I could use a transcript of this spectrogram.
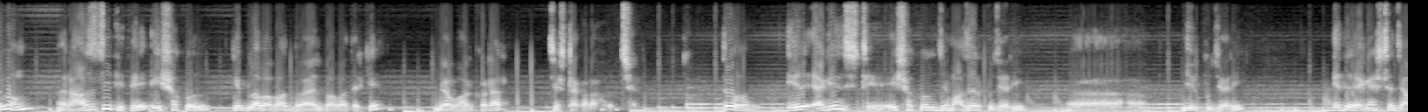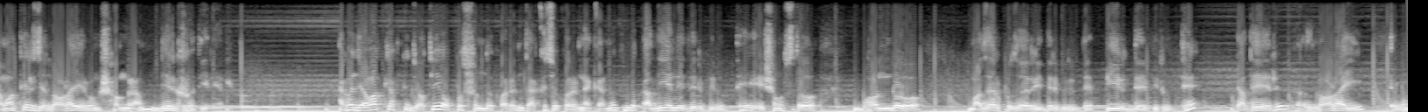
এবং রাজনীতিতে এই সকল কেবলা বাবা, দয়াল বাবাদেরকে ব্যবহার করার চেষ্টা করা হচ্ছে। তো এর অ্যাগেনস্টে এই সকল যে মাজার পূজারী পীর পূজারী, এদের অ্যাগেনস্টে জামাতের যে লড়াই এবং সংগ্রাম দীর্ঘদিনের। এখন জামাতকে আপনি যতই অপছন্দ করেন, যা কিছু করেন না কেন, কিন্তু কাদিয়ানিদের বিরুদ্ধে, এই সমস্ত ভণ্ড মাজার পূজারীদের বিরুদ্ধে, পীরদের বিরুদ্ধে তাদের লড়াই এবং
